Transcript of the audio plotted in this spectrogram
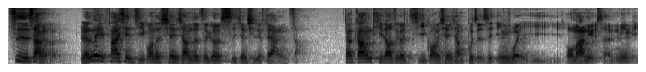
事实上，人类发现极光的现象的这个时间其实非常早。那刚刚提到这个极光现象，不只是英文以罗马女神命名，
